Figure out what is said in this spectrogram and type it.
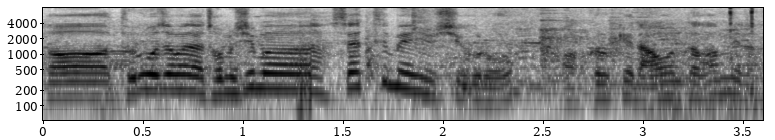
어, 들어오자마자 점심은 세트 메뉴식으로 어, 그렇게 나온다고 합니다.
